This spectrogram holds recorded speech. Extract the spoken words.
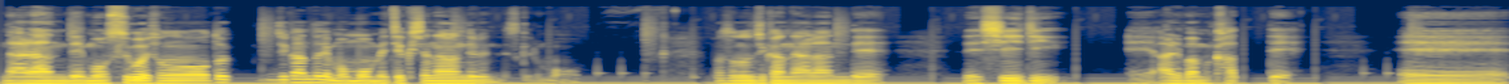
並んで、もうすごいその時間帯でももうめちゃくちゃ並んでるんですけども、まあ、その時間並んで、で、CD、えーアルバム買って、え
